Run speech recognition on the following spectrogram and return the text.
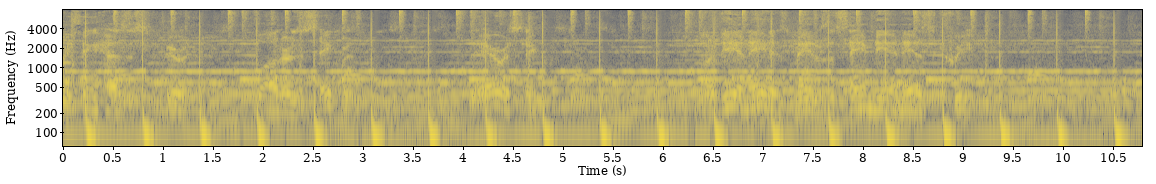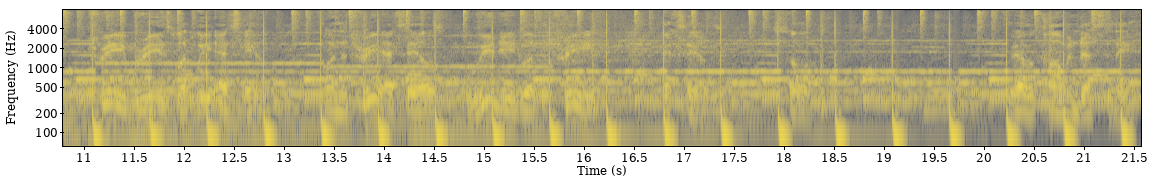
Everything has a spirit. Water is sacred. The air is sacred. Our DNA is made of the same DNA as the tree. The tree breathes what we exhale. When the tree exhales, we need what the tree exhales. So we have a common destiny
